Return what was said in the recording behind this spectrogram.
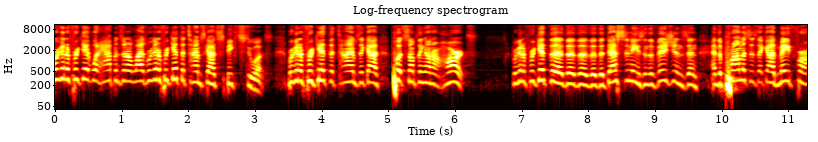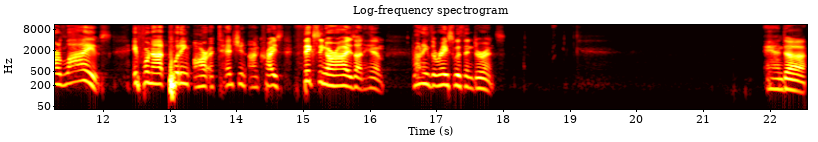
we're going to forget what happens in our lives. We're going to forget the times God speaks to us. We're going to forget the times that God puts something on our hearts. We're going to forget the, the, the, the, destinies and the visions and, and the promises that God made for our lives if we're not putting our attention on Christ, fixing our eyes on Him, running the race with endurance. And uh,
